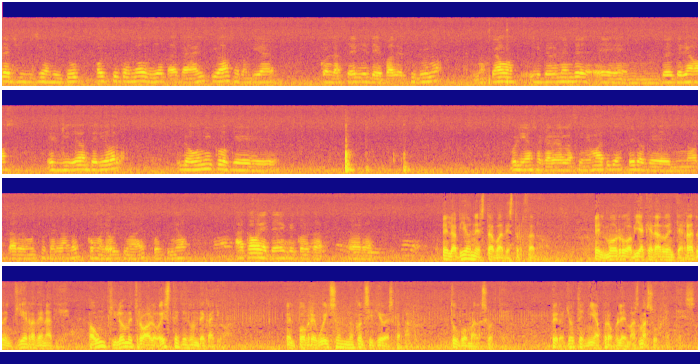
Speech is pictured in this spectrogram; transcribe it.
de suscripciones de YouTube. Hoy estoy con nuevo video para el canal y vamos a continuar con la serie de Battlefield 1. Nos quedamos literalmente en donde teníamos el video anterior. Lo único que volvíamos a cargar las cinemáticas, espero que no tarde mucho cargando, como la última vez, pues si no, acá voy a tener que cortar, la verdad. El avión estaba destrozado. El morro había quedado enterrado en tierra de nadie, a un kilómetro al oeste de donde cayó. El pobre Wilson no consiguió escapar. Tuvo mala suerte. Pero yo tenía problemas más urgentes.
